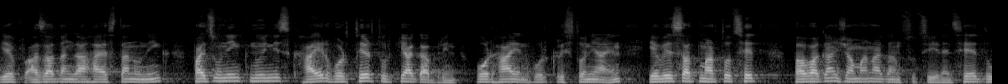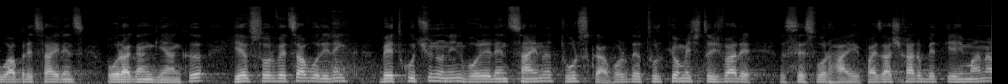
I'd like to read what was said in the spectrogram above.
եւ ազատան գա Հայաստան ունենք, բայց ունենք նույնիսկ հայեր, որ թեր Թուրքիա գաբրին, որ հայ են, որ քրիստոնյա են, եւ ես այդ մարդոց հետ բավական ժամանակ անցուցի իրենց հետ ու ապրեցա իրենց օրական կյանքը եւ սորվեցա, որ իրենք պետքություն ունին, որ իրենց ցայնը դուրս գա, որտեղ Թուրքիո մեջ դժվար է ասես որ հայ է, բայց աշխարհը պետք է իմանա,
